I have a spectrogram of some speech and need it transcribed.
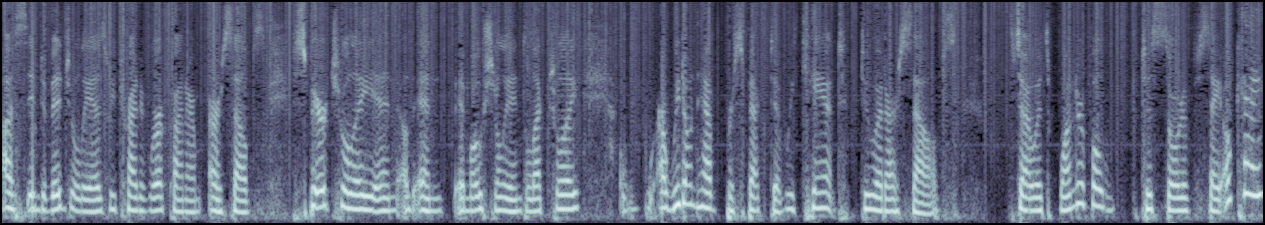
us individually as we try to work on our, ourselves spiritually and, and emotionally, intellectually. We don't have perspective. We can't do it ourselves. So it's wonderful to sort of say, okay,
